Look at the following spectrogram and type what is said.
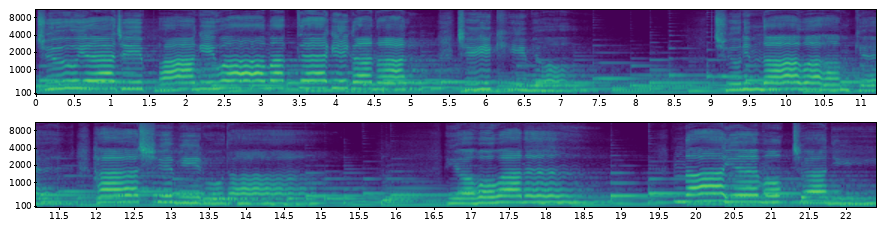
주의 지팡이와 막대기가 나를 지키며 주님 나와 함께 하심이로다. 여호와는 나의 목자니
